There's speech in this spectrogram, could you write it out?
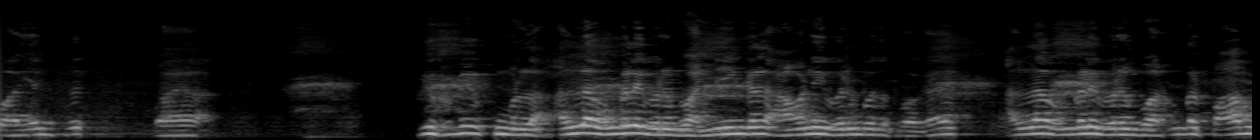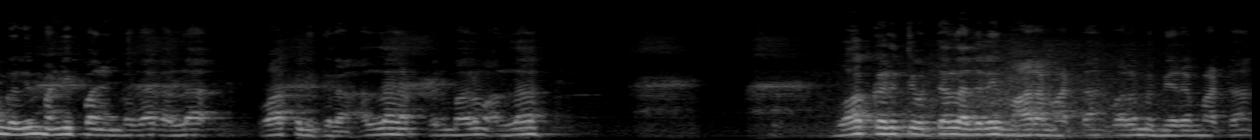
வயன்பு யுஹ்பிக்குமுல்லா அல்லாஹ் உங்களை விரும்புவான் நீங்கள் அவனை விரும்புவது போக அல்லாஹ் உங்களை விரும்புவான் உங்கள் பாவங்களையும் மன்னிப்பான் என்பதாக அல்லாஹ் வாக்களிக்கிறான். அல்லாஹ் பெரும்பாலும் அல்லாஹ் வாக்களித்து விட்டால் அதிலே மாற மாட்டான் வரம்பு மீற மாட்டான்.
